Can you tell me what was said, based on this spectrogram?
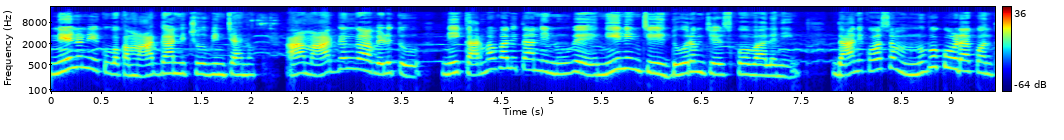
నేను నీకు ఒక మార్గాన్ని చూపించాను. ఆ మార్గంగా వెళుతూ నీ కర్మ ఫలితాన్ని నువ్వే నీ నుంచి దూరం చేసుకోవాలని. దానికోసం నువ్వు కూడా కొంత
